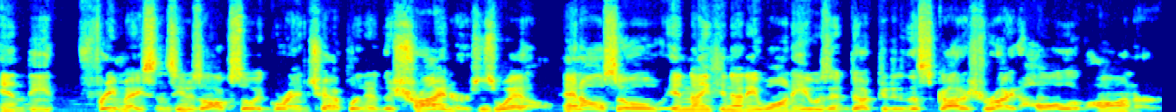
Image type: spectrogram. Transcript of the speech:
in the Freemasons, he was also a grand chaplain in the Shriners as well. And also in 1991, he was inducted in the Scottish Rite Hall of Honor.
